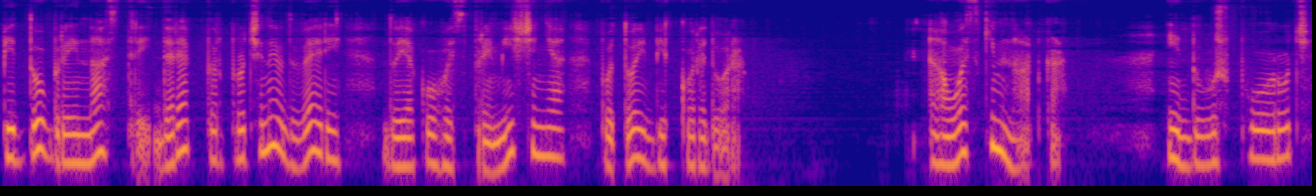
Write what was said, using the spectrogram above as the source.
Під добрий настрій директор прочинив двері до якогось приміщення по той бік коридора. А ось кімнатка. І душ поруч.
